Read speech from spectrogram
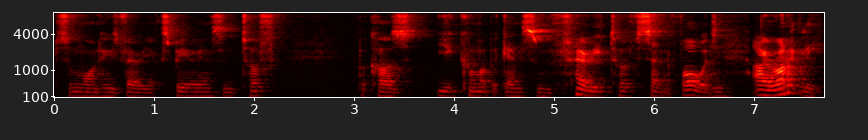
someone who's very experienced and tough, because you come up against some very tough centre forwards. Mm. Ironically,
